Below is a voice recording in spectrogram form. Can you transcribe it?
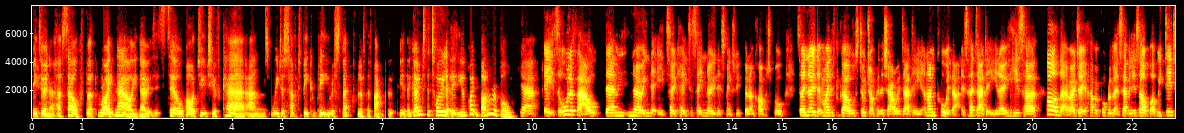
be doing it herself. But right now, you know, it's, it's still our duty of care. And we just have to be completely respectful of the fact that you know, going to the toilet, you're quite vulnerable. Yeah, it's all about them knowing that it's okay to say, no, this makes me feel uncomfortable. So I know that my little girl will still jump in the shower with daddy, and I'm cool with that. It's her daddy, you know, he's her father. I don't have a problem at seven years old, but we did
